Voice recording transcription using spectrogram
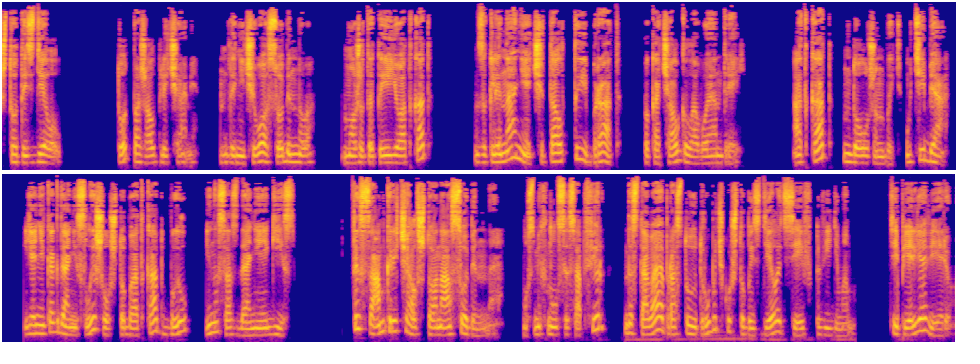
«Что ты сделал?» Тот пожал плечами. «Да ничего особенного. Может, это ее откат?» «Заклинание читал ты, брат», — покачал головой Андрей. «Откат должен быть у тебя. Я никогда не слышал, чтобы откат был и на создание ГИС. «Ты сам кричал, что она особенная», — усмехнулся Сапфир, доставая простую трубочку, чтобы сделать сейф видимым. «Теперь я верю».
